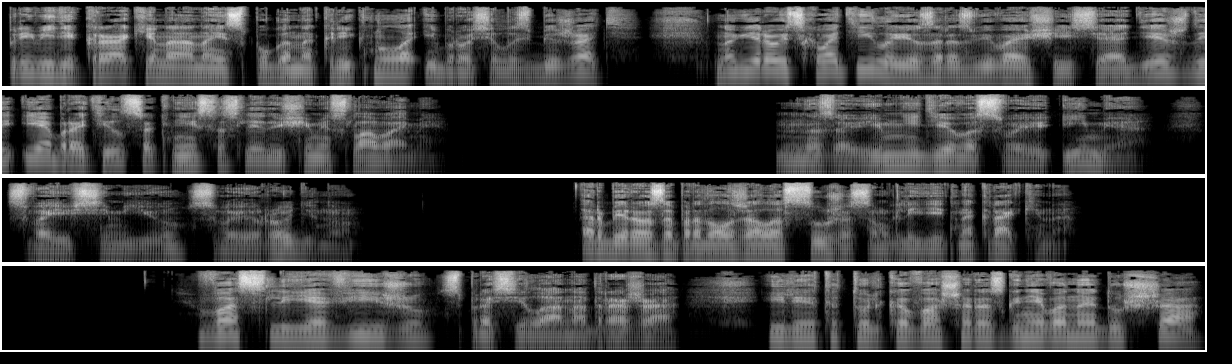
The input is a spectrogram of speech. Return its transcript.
При виде кракена она испуганно крикнула и бросилась бежать, но герой схватил ее за развивающиеся одежды и обратился к ней со следующими словами. «Назови мне, дева, свое имя, свою семью, свою родину». Арбероза продолжала с ужасом глядеть на кракена. «Вас ли я вижу?» — спросила она дрожа. «Или это только ваша разгневанная душа?»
